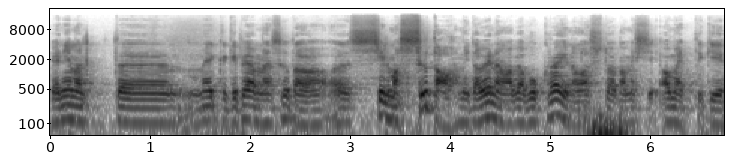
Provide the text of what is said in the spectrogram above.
ja nimelt äh, me ikkagi peame sõda, silmas sõda, mida Venemaa peab Ukraina vastu, aga mis ometigi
